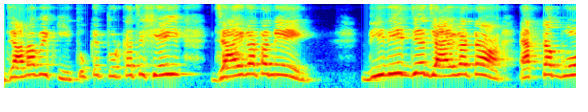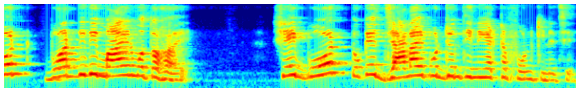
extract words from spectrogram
জানাবে কি? তোকে, তোর কাছে সেই জায়গাটা নেই। দিদির যে জায়গাটা, একটা বোন বড় দিদি মায়ের মতো হয়। সেই বোন তোকে জানায় পর্যন্ত নিয়ে একটা ফোন কিনেছে।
